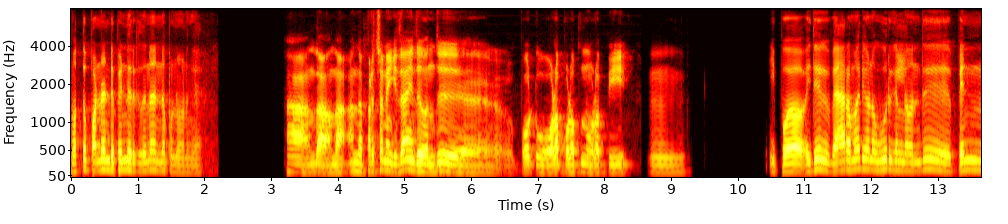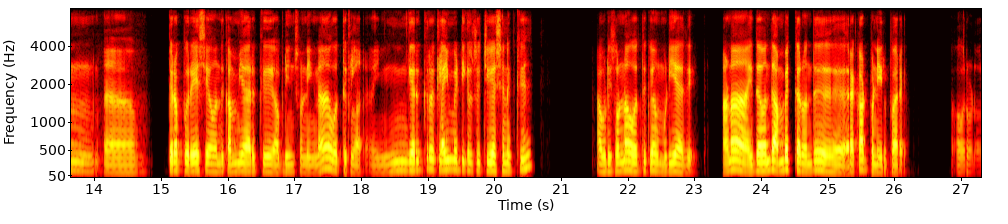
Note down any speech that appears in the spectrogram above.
மொத்தம் 12 பெண் இருக்குதுன்னா என்ன பண்ணுவானுங்க? ஆ அதான், அதான். அந்த பிரச்சனைக்கு தான் இது வந்து போட்டு ஒழப்பு ஒழப்புன்னு ஒழப்பி ம். இப்போ இது வேற மாரியான ஊர்கள்ல வந்து பெண் அ பிறப்பு ரேஷியோ வந்து கம்மியா இருக்கு அப்படின்னு சொன்னீங்கன்னா ஒத்துக்கலாம். இங்க இருக்கிற கிளைமேட்டிக்கல் சிச்சுவேஷனுக்கு அப்படி சொன்னா ஒத்துக்கவே முடியாது. ஆனா, இத வந்து அம்பேத்கர் வந்து ரெக்கார்ட் பண்ணியிருப்பாரு. அவரோட ஒரு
